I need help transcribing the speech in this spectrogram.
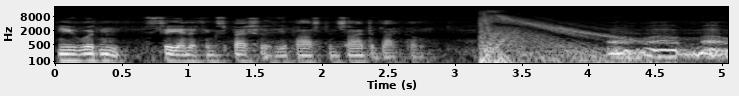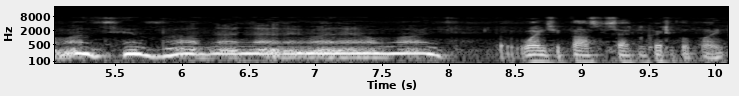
You wouldn't see anything special if you passed inside the black hole. But once you pass a certain critical point,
